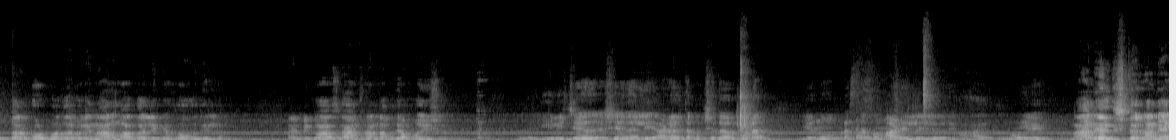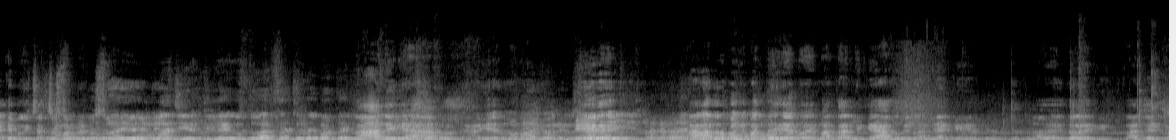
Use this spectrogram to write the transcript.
ಉತ್ತರ ಕೊಡ್ಬೋದು. ಅದರ ಬಗ್ಗೆ ನಾನು ಮಾತಾಡಲಿಕ್ಕೆ ಹೋಗುದಿಲ್ಲ. Because I am friend of the opposition ಈ ವಿಷಯ ವಿಷಯದಲ್ಲಿ ಆಡಳಿತ ಪಕ್ಷದವರು ಕೂಡ ಏನು ಪ್ರಸ್ತಾಪ ಮಾಡಿಲ್ಲ ಇಲ್ಲಿವರೆಗೆ? ನಾನು ಹೇಳ್ದಿಷ್ಟೇ ನಾನು ಯಾಕೆ ಬಗ್ಗೆ ಚರ್ಚೆ ಮಾಡಬೇಕು? ಉಸ್ತುವಾರಿಯೂ ಜಿ- ಜಿಲ್ಲೆ ಉಸ್ತುವಾರಿ ಸಚಿವರೇ ಬರ್ತಾ ಇಲ್ಲ. ನಾನೀಗ ಬೇರೆ ನಾನು ಅದರ ಬಗ್ಗೆ ಮತ್ತೆ ಮಾತಾಡ್ಲಿಕ್ಕೆ ಆಗುದಿಲ್ಲ ಯಾಕೆ? ಇದರಾಗಿ ರಾಜ್ಯಕ್ಕೆ.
